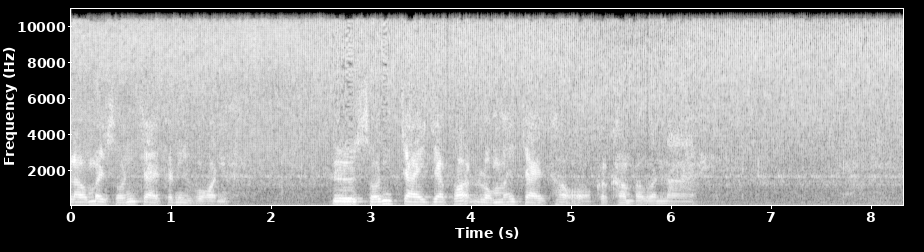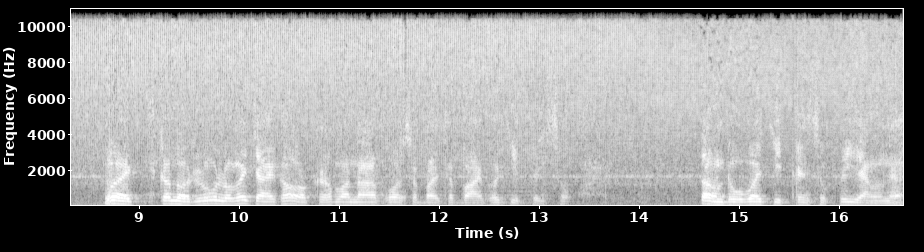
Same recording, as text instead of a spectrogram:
เราไม่สนใจกนิวรณ์คือสนใจเฉพาะลมให้ใจเขาออกกับคำภาวนาเมื่อกำหนดรู้ลมหายใจเขาออกกับภาวนาพอสบายสบายพอจิตเป็นสุข ต้องดูว่าจิตเป็นสุขหรือยังนะ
